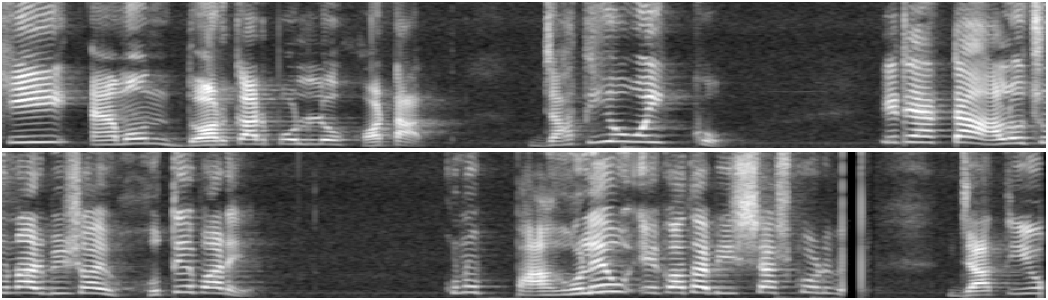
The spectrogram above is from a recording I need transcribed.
কি এমন দরকার পড়ল হঠাৎ? জাতীয় ঐক্য? এটা একটা আলোচনার বিষয় হতে পারে। কোনো পাগলেও একথা বিশ্বাস করবে? জাতীয়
